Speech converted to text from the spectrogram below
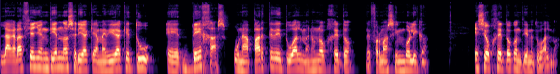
la gracia, yo entiendo, sería que a medida que tú eh, dejas una parte de tu alma en un objeto de forma simbólica, ese objeto contiene tu alma.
